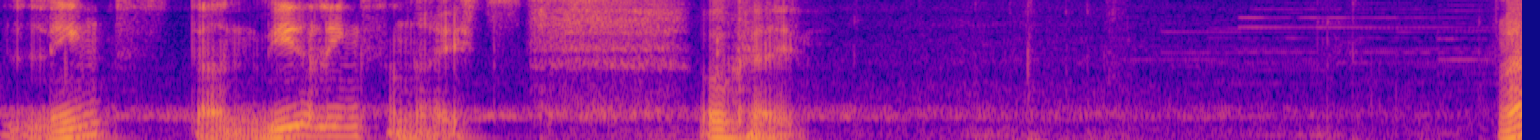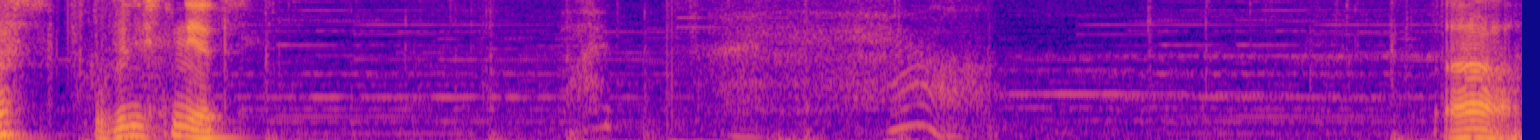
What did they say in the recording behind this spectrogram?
links. Dann wieder links. Dann rechts. Okay. Was? Wo bin ich denn jetzt? Ah,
